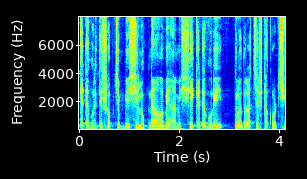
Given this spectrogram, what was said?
ক্যাটাগরিতে সবচেয়ে বেশি লুক নেওয়া হবে, আমি সেই ক্যাটাগরি তুলে ধরার চেষ্টা করছি।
